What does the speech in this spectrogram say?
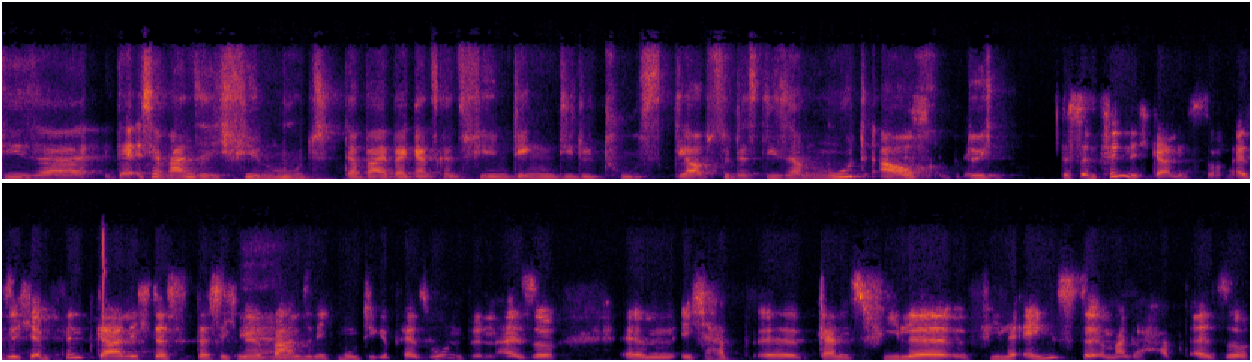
dieser, da ist ja wahnsinnig viel Mut dabei bei ganz, ganz vielen Dingen, die du tust. Glaubst du, dass dieser Mut auch durch. Das empfinde ich gar nicht so. Also ich empfinde gar nicht, dass, dass ich eine ja. wahnsinnig mutige Person bin. Also ähm, ich habe äh, ganz viele, viele Ängste immer gehabt. Also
